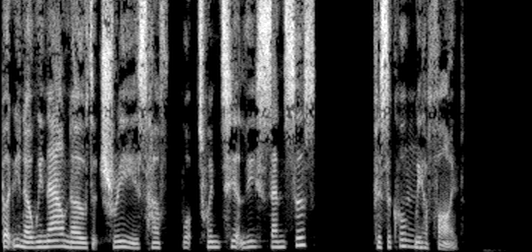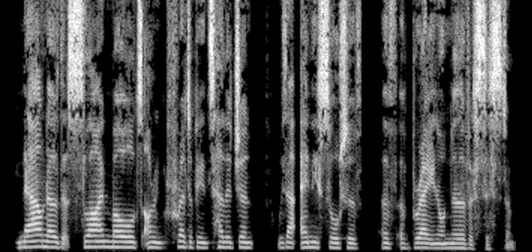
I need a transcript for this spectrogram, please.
But, you know, we now know that trees have what, 20 at least sensors? Physical? Mm. We hmm. have five. We now know that slime molds are incredibly intelligent without any sort of, of, of brain or nervous system.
